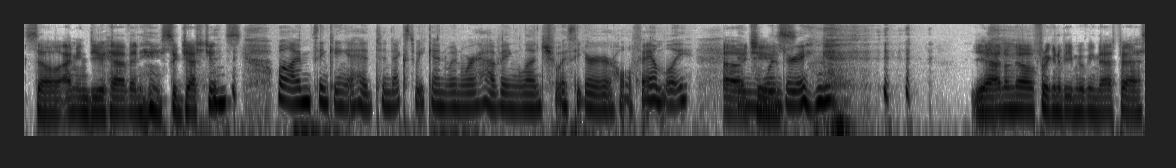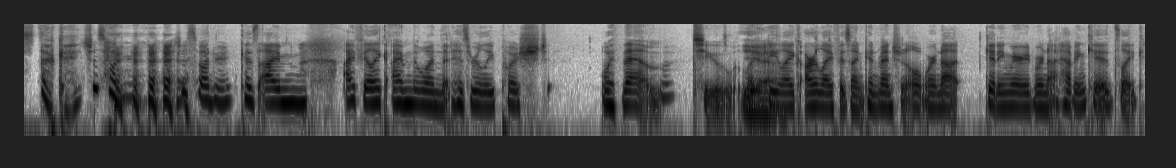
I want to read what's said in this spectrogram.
So, I mean, do you have any suggestions? well, I'm thinking ahead to next weekend when we're having lunch with your whole family. Oh, and geez. wondering. yeah, I don't know if we're going to be moving that fast. Okay, just wondering. just wondering because I'm, I feel like I'm the one that has really pushed with them to like yeah. be like our life is unconventional. We're not getting married. We're not having kids. Like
